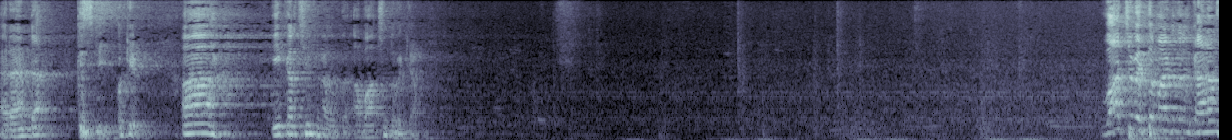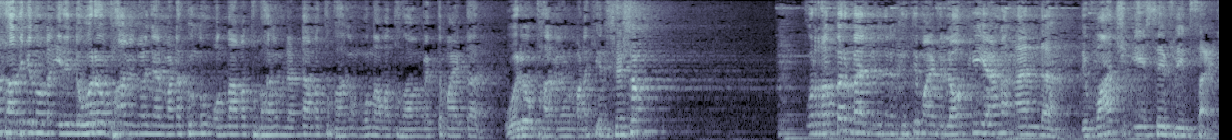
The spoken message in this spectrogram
അരാൻഡ. ക്രിസ്റ്റി ഓക്കെ ഈ കർച്ചീഫിനകത്ത് ആ വാച്ച് ഒന്ന് വെക്കാം. വാച്ച് വ്യക്തമായിട്ട് നിങ്ങൾക്ക് കാണാൻ സാധിക്കുന്നുണ്ട്. ഇതിന്റെ ഓരോ ഭാഗങ്ങൾ ഞാൻ മടക്കുന്നു. ഒന്നാമത്തെ ഭാഗം രണ്ടാമത്തെ ഭാഗം മൂന്നാമത്തെ ഭാഗം വ്യക്തമായിട്ട് ഓരോ ഭാഗങ്ങൾ മടക്കിയതിനു ശേഷം ഒരു റബ്ബർ ബാൻഡ് ഇതിന് കൃത്യമായിട്ട് ലോക്ക് ചെയ്യാണ്. And the watch safely inside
